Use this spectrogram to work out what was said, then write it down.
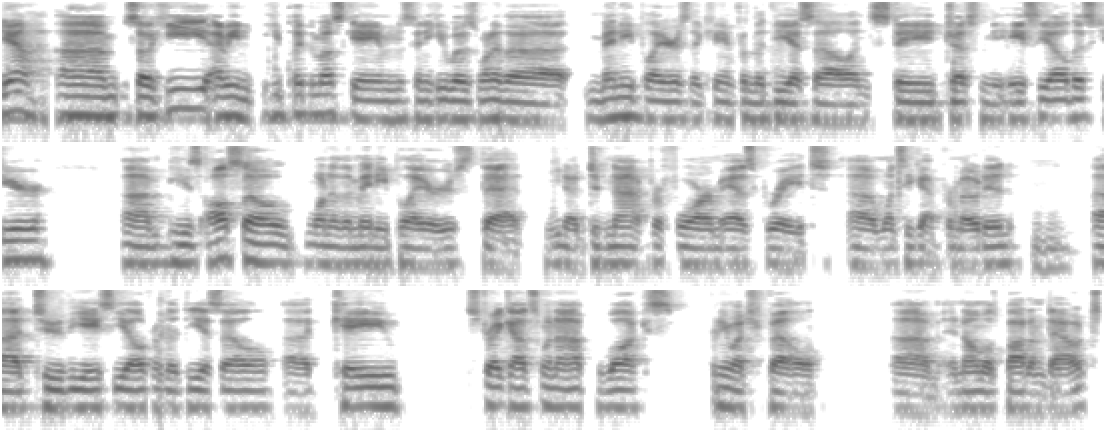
Yeah. Um, so he, I mean, he played the most games and he was one of the many players that came from the DSL and stayed just in the ACL this year. Um, he's also one of the many players that, you know, did not perform as great uh, once he got promoted mm-hmm. uh, to the ACL from the DSL. Uh, K strikeouts went up, walks pretty much fell um, and almost bottomed out.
